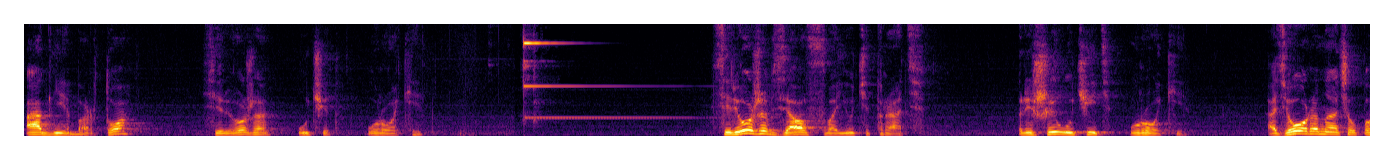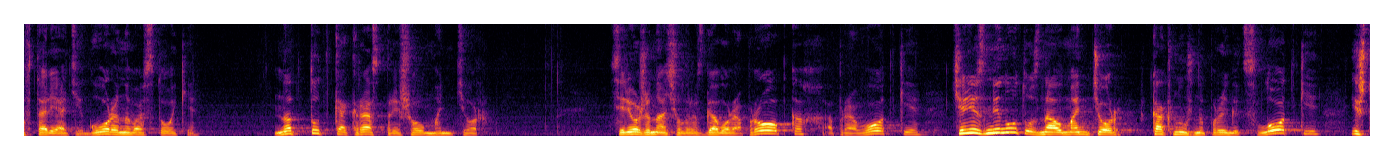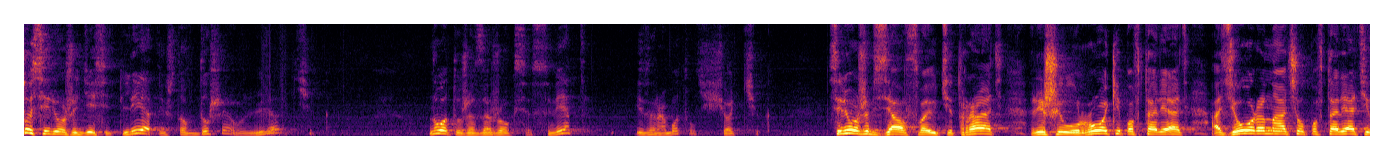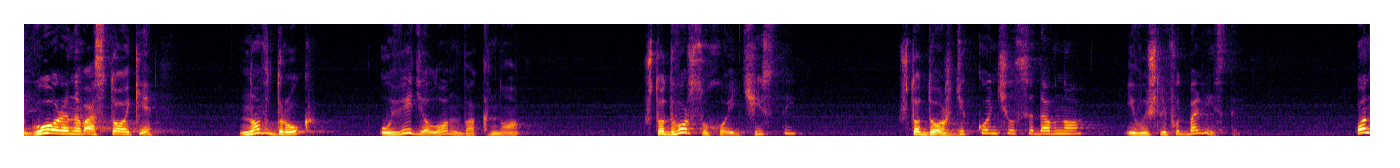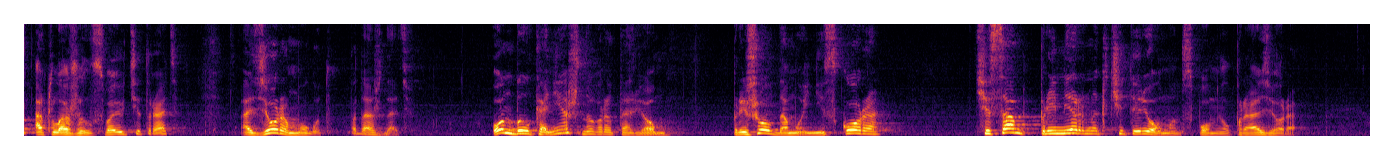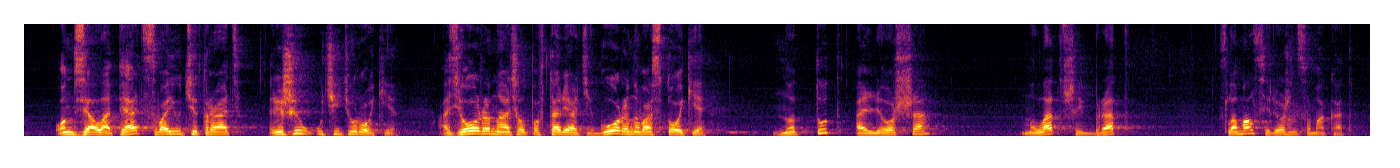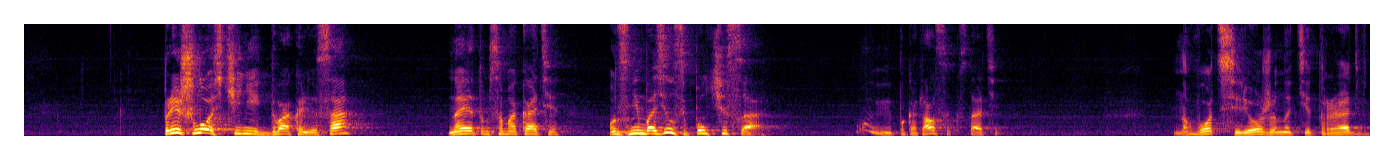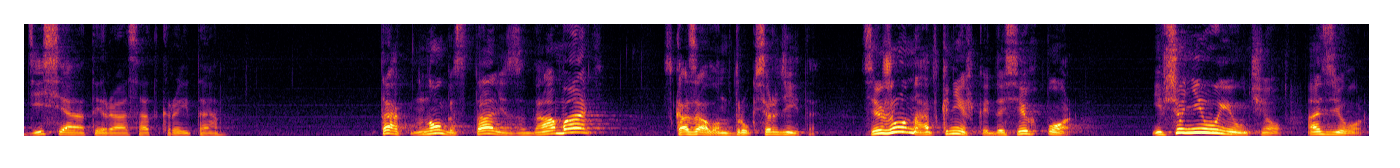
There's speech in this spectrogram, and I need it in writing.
Агния Барто, Сережа учит уроки. Сережа взял свою тетрадь, решил учить уроки. Озера начал повторять и горы на востоке. Но тут как раз пришел монтер. Сережа начал разговор о пробках, о проводке. Через минуту узнал монтер, как нужно прыгать с лодки, и что Сереже 10 лет, и что в душе он летчик. Ну вот уже зажегся свет, и заработал счетчик. Сережа взял свою тетрадь, решил уроки повторять, озера начал повторять и горы на востоке. Но вдруг увидел он в окно, что двор сухой и чистый, что дождик кончился давно, и вышли футболисты. Он отложил свою тетрадь, озера могут подождать. Он был, конечно, вратарем. Пришел домой не скоро. Часам примерно к четырем он вспомнил про озера. Он взял опять свою тетрадь, решил учить уроки. Озера начал повторять и горы на востоке. Но тут Алеша, младший брат, сломал Сережин самокат – Пришлось чинить два колеса на этом самокате. Он с ним возился полчаса. Ну и покатался, кстати. Но вот Сережина тетрадь в десятый раз открыта. Так много стали задавать, сказал он вдруг сердито. Сижу над книжкой до сих пор и все не выучил озер.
